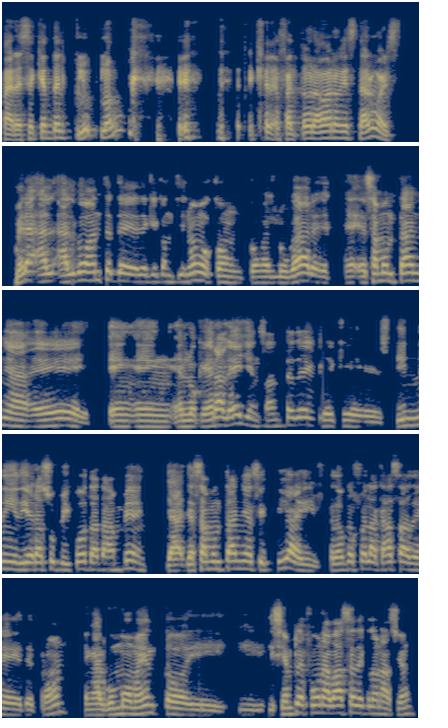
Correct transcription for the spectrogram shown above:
parece que es del club, ¿no? que le falta una mano en Star Wars. Mira, al- algo antes de, de que continuemos con, con el lugar, eh, eh, esa montaña eh, en, en, en lo que era Legends, antes de, de que Disney diera su picota también, ya, ya esa montaña existía y creo que fue la casa de, de Tron en algún momento y, y, y siempre fue una base de clonación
